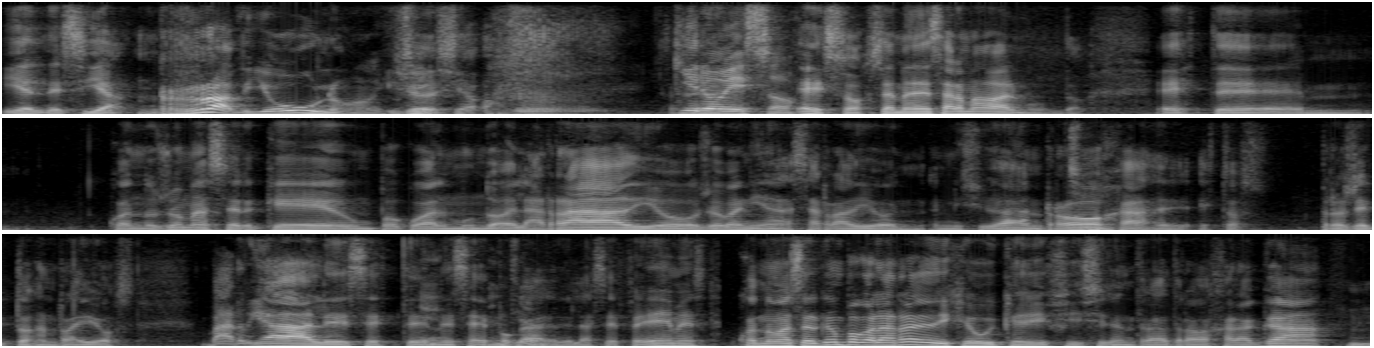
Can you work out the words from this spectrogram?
y él decía Radio 1. Y yo decía, "Uf, Quiero eso. eso, se me desarmaba el mundo. Este, cuando yo me acerqué un poco al mundo de la radio, yo venía a hacer radio en, en mi ciudad, en Rojas, de estos proyectos en radios barriales, este, en Eh, esa época entiendo. de las FMs. Cuando me acerqué un poco a la radio dije, uy, qué difícil entrar a trabajar acá. Mm.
